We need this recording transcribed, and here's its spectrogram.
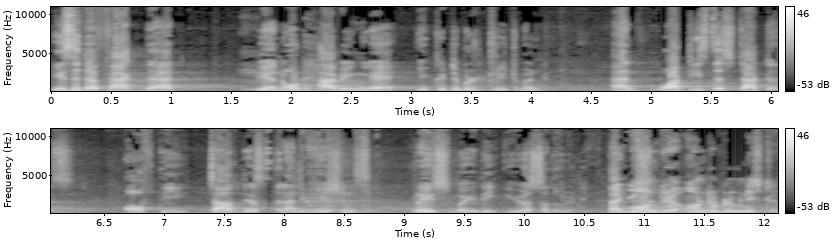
Is it a fact that we are not having a equitable treatment? And what is the status of the charges and allegations raised by the US authority? Thank you. sir. Honor- Honorable Minister.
